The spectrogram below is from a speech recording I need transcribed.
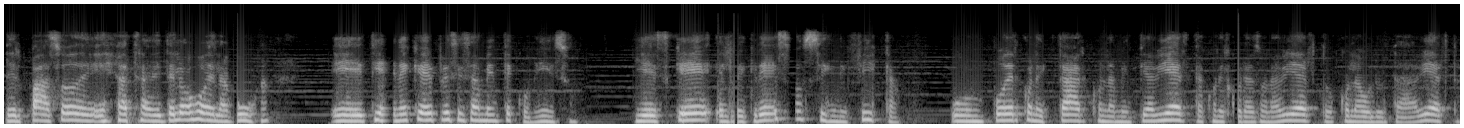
del paso de, a través del ojo de la aguja eh, tiene que ver precisamente con eso. Y es que el regreso significa un poder conectar con la mente abierta, con el corazón abierto, con la voluntad abierta,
